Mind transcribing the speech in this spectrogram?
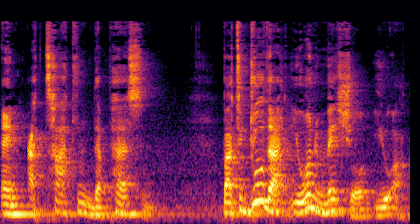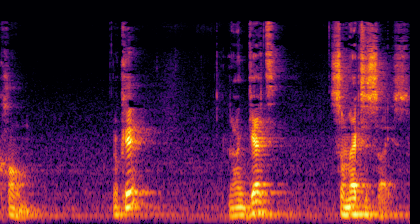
and attacking the person. But to do that, you want to make sure you are calm. Okay? Now get some exercise.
